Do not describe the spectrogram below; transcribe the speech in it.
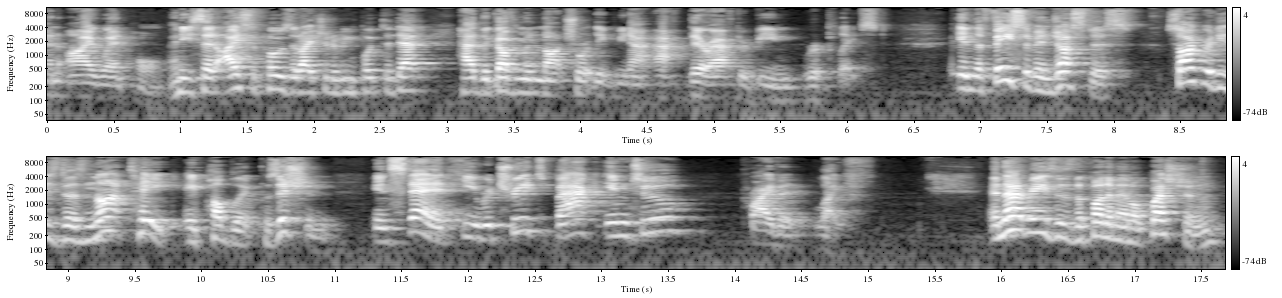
and I went home. And he said, I suppose that I should have been put to death had the government not shortly been thereafter been replaced. In the face of injustice, Socrates does not take a public position. Instead, he retreats back into private life. And that raises the fundamental question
